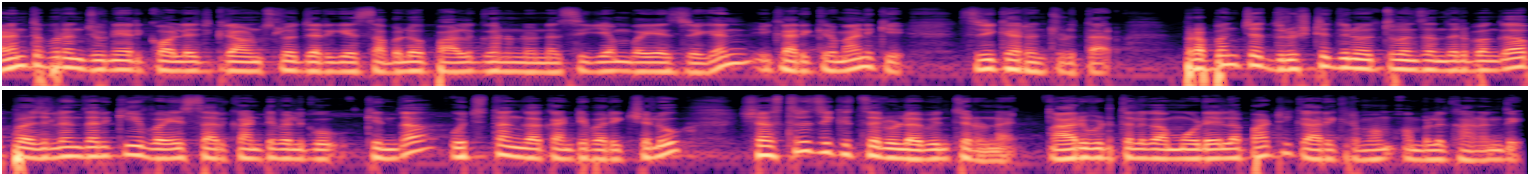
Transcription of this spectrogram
అనంతపురం జూనియర్ కాలేజ్ గ్రౌండ్స్లో జరిగే సభలో పాల్గొననున్న సీఎం వైఎస్ జగన్ ఈ కార్యక్రమానికి శ్రీకారం చుడతారు. ప్రపంచ దృష్టి దినోత్సవం సందర్భంగా ప్రజలందరికీ వైఎస్ఆర్ కంటి వెలుగు కింద ఉచితంగా కంటి పరీక్షలు శస్త్రచికిత్సలు లభించనున్నాయి. ఆరు విడతలుగా మూడేళ్ళ పాటు ఈ కార్యక్రమం అమలు కానుంది.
